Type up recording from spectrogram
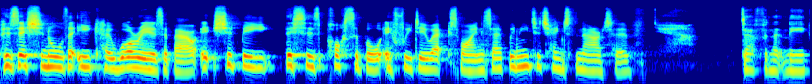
position all the eco warriors about. It should be this is possible if we do X, Y, and Z. We need to change the narrative. Yeah, definitely.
